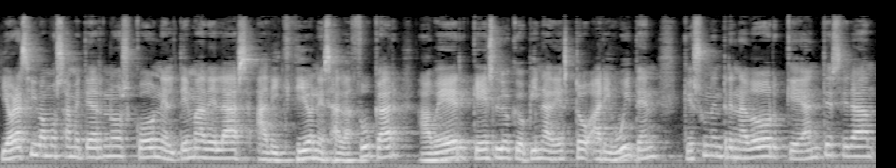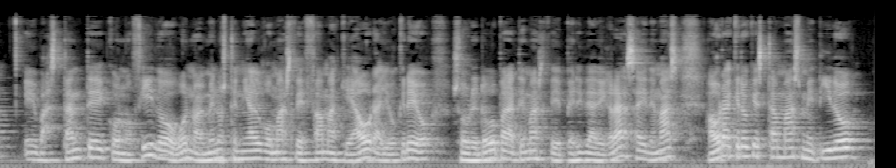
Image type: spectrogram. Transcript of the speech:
Y ahora sí vamos a meternos con el tema de las adicciones al azúcar, a ver qué es lo que opina de esto Ari Witten, que es un entrenador que antes era eh, bastante conocido, bueno, al menos tenía algo más de fama que ahora, yo creo, sobre todo para temas de pérdida de grasa y demás. Ahora creo que está más metido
